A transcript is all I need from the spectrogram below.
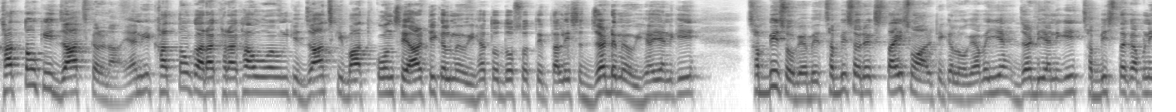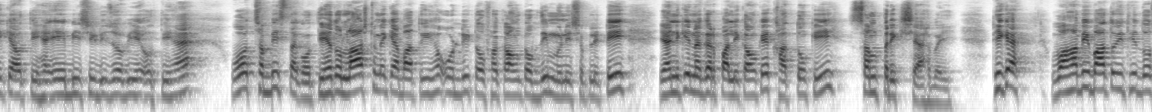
खातों की जाँच करना, यानी कि खातों का रख रखा हुआ उनकी जाँच की बात कौन से आर्टिकल में हुई है तो दो सौ तिरतालीस जड में हुई है, यानी कि छब्बीस हो गया भाई छब्बीस और एक सताईसवां आर्टिकल हो गया भाई जड यानी कि छब्बीस तक अपनी क्या होती है? ए बी सी डी जो भी होती है वो 26 तक होती है। तो लास्ट में क्या बात हुई है? Audit of account of the municipality यानी कि नगर पालिकाओं के खातों की संपरीक्षा है भाई। ठीक है? वहाँ भी बात हुई थी दो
